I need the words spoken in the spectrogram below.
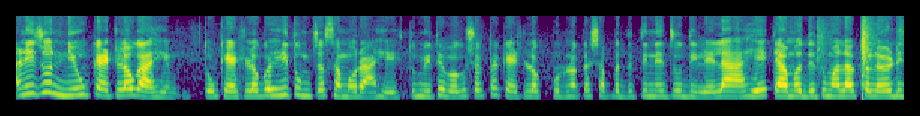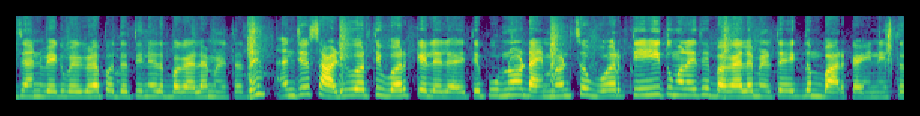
आणि जो न्यू कॅटलॉग आहे तो कॅटलॉगही तुमच्यासमोर आहे. तुम्ही इथे बघू शकता कॅटलॉग पूर्ण कशा पद्धतीने जो दिलेला आहे त्यामध्ये तुम्हाला कलर डिझाईन वेगवेगळ्या पद्धतीने बघायला मिळतात आणि जे साडीवरती वर्क केलेलं आहे ते पूर्ण डायमंडचं वर्क तेही तुम्हाला इथे बघायला मिळतं एकदम बारकाईने. तर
